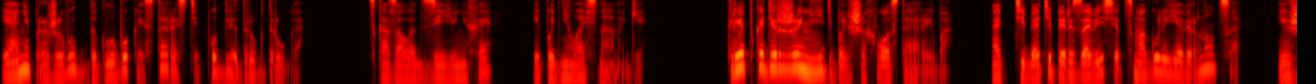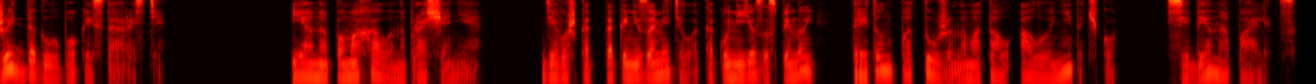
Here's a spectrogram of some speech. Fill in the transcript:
и они проживут до глубокой старости подле друг друга», — сказала Цзи Юньхэ и поднялась на ноги. «Крепко держи нить, большехвостая рыба. От тебя теперь зависит, смогу ли я вернуться и жить до глубокой старости». И она помахала на прощание. Девушка так и не заметила, как у нее за спиной Тритон потуже намотал алую ниточку себе на палец.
